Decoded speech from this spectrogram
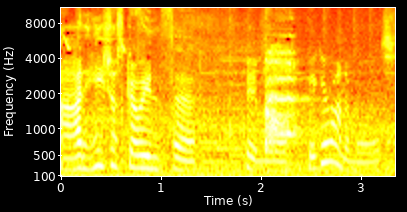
And he's just going for a bit more bigger animals.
